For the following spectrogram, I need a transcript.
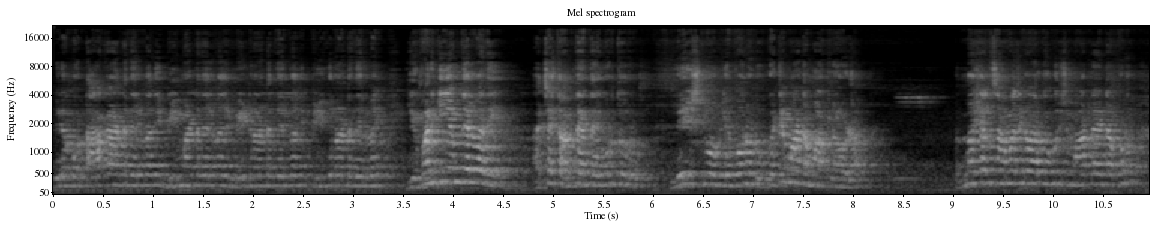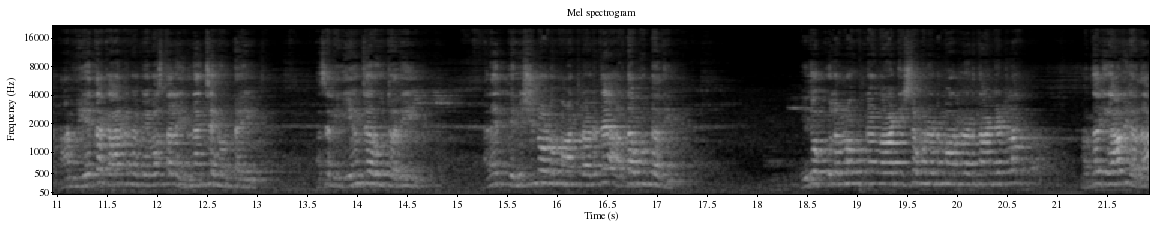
వీళ్ళకు టాకా అంటే తెలియదు భీమ్ అంటే తెలియదు మీటర్ అంటే తెలియదు పీకులు అంటే తెలియదు ఎవరికి ఏం తెలియదు? అచ్చైతే అంత ఎంత ఎగురుతురు లేచినో లేపోనోడు ఒకటి మాట మాట్లాడా? పద్మశాల సామాజిక వర్గం గురించి మాట్లాడేటప్పుడు ఆ నేత కార్మిక వ్యవస్థలు ఎన్ని ఉంటాయి? అసలు ఏం జరుగుతుంది అనేది తెలిసినోడు మాట్లాడితే అర్థం ఉంటుంది. ఏదో కులంలో పుట్టినాం కాబట్టి ఇష్టం ఉన్నట్టు మాట్లాడతా అంటే ఎట్లా? పద్ధతి కాదు కదా.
